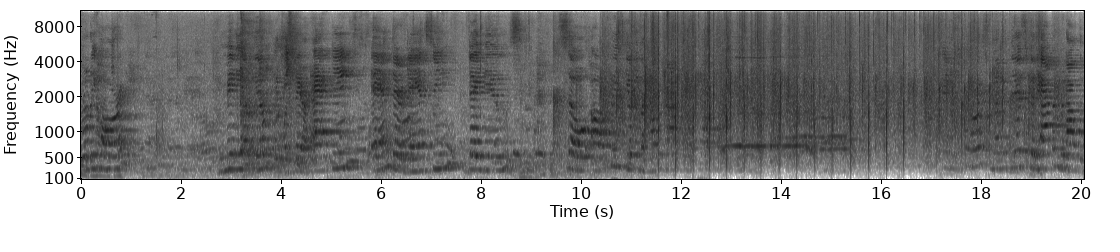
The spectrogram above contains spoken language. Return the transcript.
Really hard. Many of them, it was their acting and their dancing debuts. So uh, please give them another round of applause. And of course, none of this could happen without the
